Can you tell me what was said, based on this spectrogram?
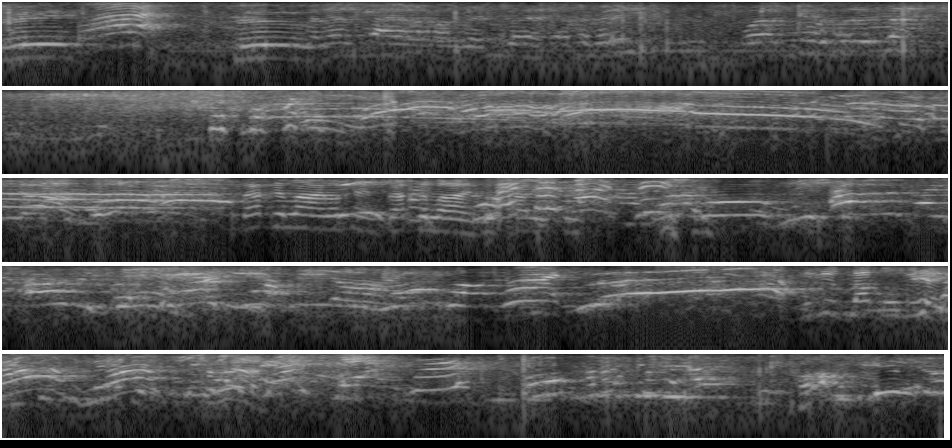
three, two. Back in line, okay. Back in line. Move your block over here. You can make it. Come here.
